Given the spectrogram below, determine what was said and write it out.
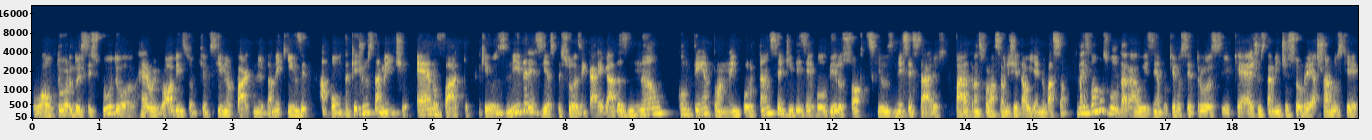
O autor desse estudo, Harry Robinson, que é um senior partner da McKinsey, aponta que justamente é no fato que os líderes e as pessoas encarregadas não contemplam a importância de desenvolver os soft skills necessários para a transformação digital e a inovação. Mas vamos voltar ao exemplo que você trouxe, que é justamente sobre acharmos que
